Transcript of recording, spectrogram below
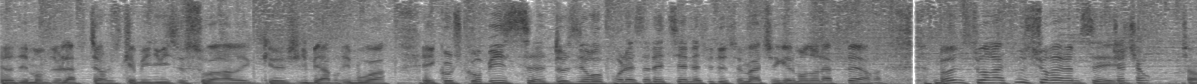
es un des membres de l'after jusqu'à minuit ce soir avec Gilbert Bribois et coach Courbis 2-0 pour la Saint-Etienne. La suite de ce match également dans l'after. Bonne soirée à tous sur RMC. Ciao, ciao. Ciao.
